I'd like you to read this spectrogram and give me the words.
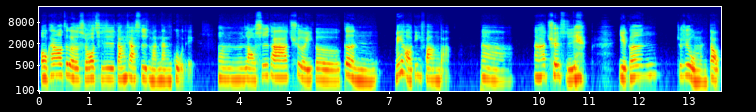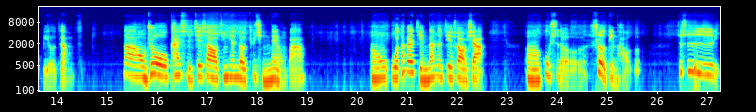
我看到这个的时候，其实当下是蛮难过的。嗯，老师他去了一个更美好的地方吧。那那他确实也，也跟就是我们道别了这样子。那我就开始介绍今天的剧情内容吧。嗯，我大概简单的介绍一下，嗯，故事的设定好了，就是。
